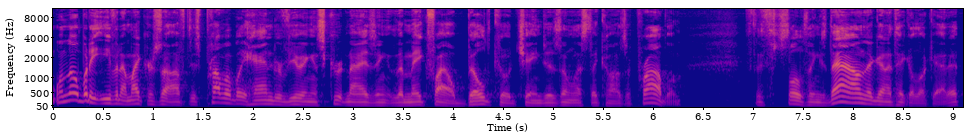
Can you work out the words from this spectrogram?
Well, nobody, even at Microsoft, is probably hand reviewing and scrutinizing the makefile build code changes unless they cause a problem. If they slow things down, they're going to take a look at it.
